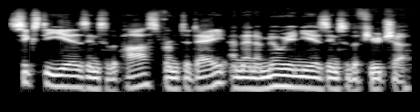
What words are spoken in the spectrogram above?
60 years into the past from today and then a million years into the future.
